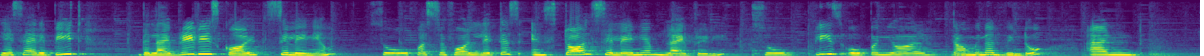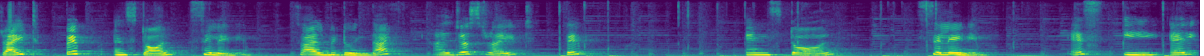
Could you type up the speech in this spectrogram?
Yes, I repeat, the library is called Selenium. So first of all, let us install Selenium library. So please open your terminal window and write pip install Selenium. So I'll be doing that. I'll just write pip install Selenium. S E L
